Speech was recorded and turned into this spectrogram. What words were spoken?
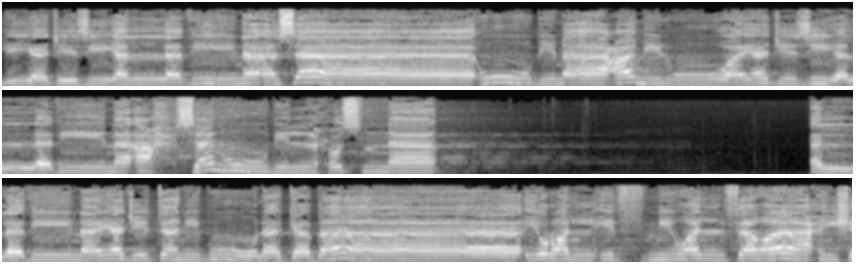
ليجزي الذين أساءوا بما عملوا ويجزي الذين أحسنوا بالحسنى. الذين يجتنبون كبائر الإثم والفواحش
